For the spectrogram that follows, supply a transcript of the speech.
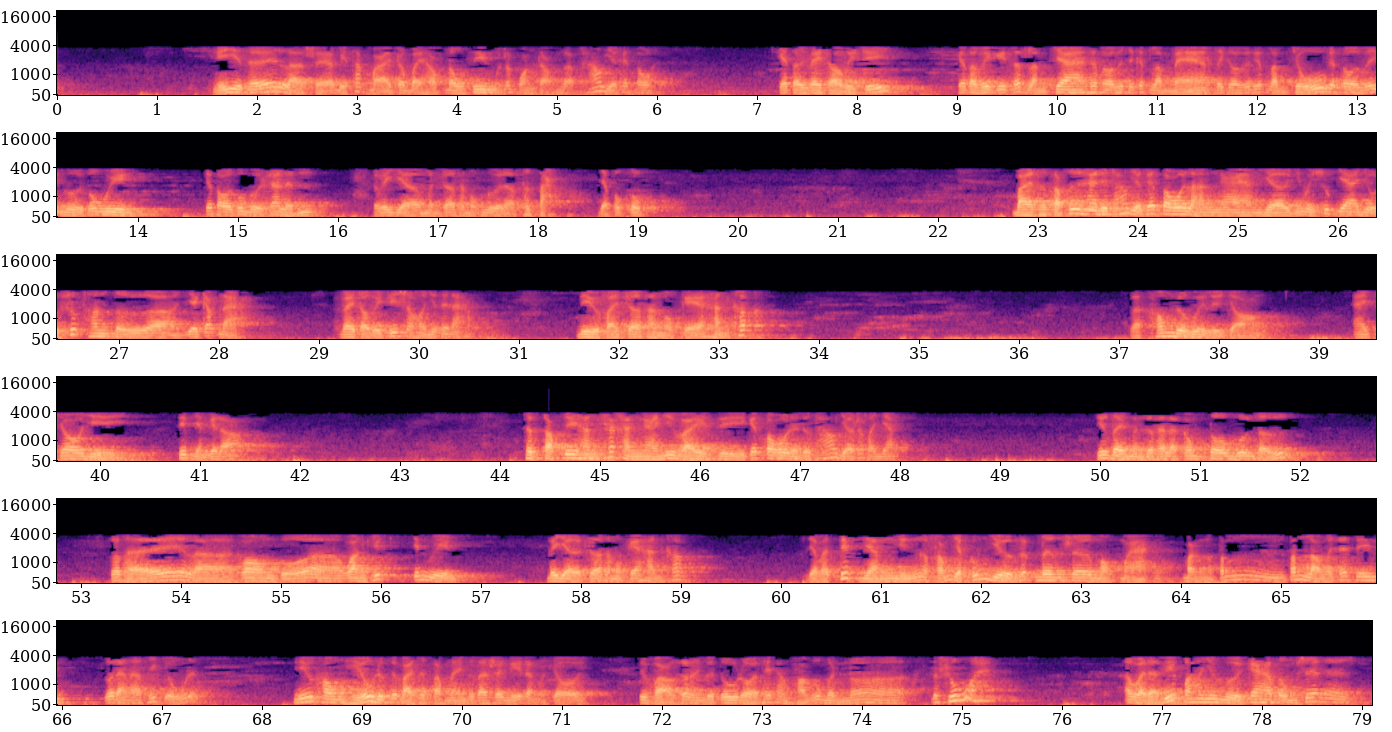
Nghĩ như thế là sẽ bị thất bại trong bài học đầu tiên mà rất quan trọng là tháo dỡ cái tôi. Cái tôi vai trò vị trí, cái tôi với cái cách làm cha, cái tôi với tư cách làm mẹ, cái tôi với cách làm chủ, cái tôi với người có quyền, cái tôi của người ra lệnh. Rồi bây giờ mình trở thành một người là thực tập và phục tùng. Bài thực tập thứ hai để tháo dỡ cái tôi là hàng ngày, hàng giờ những vị xuất gia dù xuất thân từ à, giai cấp nào, vai trò vị trí xã hội như thế nào, đều phải trở thành một kẻ hành khất và không được quyền lựa chọn ai cho gì tiếp nhận cái đó. Thực tập đi hành khắc hàng ngày như vậy thì cái tôi này được tháo dỡ rất là nhanh. Trước đây mình có thể là công tôn vương tử có thể là con của à, quan chức chính quyền, bây giờ trở thành một kẻ hành khất và phải tiếp nhận những phẩm vật cúng dường rất đơn sơ, mộc mạc, bằng tấm tấm lòng và trái tim của đàn ông thí chủ đó. Nếu không hiểu được cái bài thực tập này, người ta sẽ nghĩ rằng là, trời ơi, tôi vào cái này người tu rồi, thấy thân phận của mình nó nó xuống quá. Ở ngoài là biết bao nhiêu người ca tụng, sẽ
